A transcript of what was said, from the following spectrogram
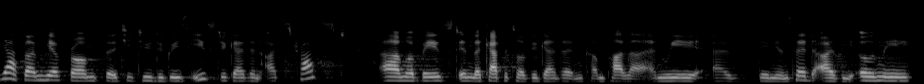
yeah, so I'm here from 32 Degrees East, Ugandan Arts Trust. Um, we're based in the capital of Uganda in Kampala, and we, as Damian said, are the only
